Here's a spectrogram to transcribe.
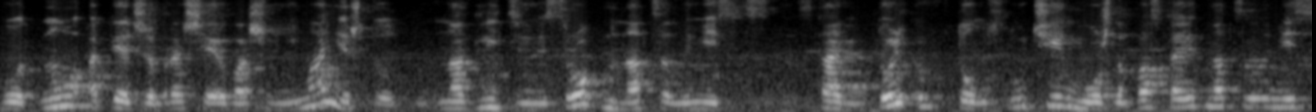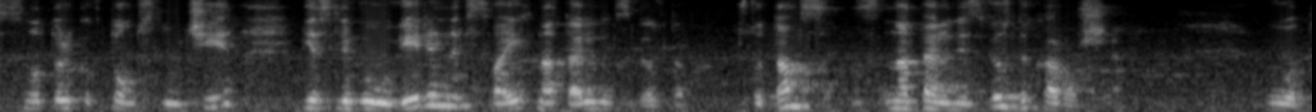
Вот. Но, опять же, обращаю ваше внимание, что на длительный срок мы на целый месяц ставим только в том случае, можно поставить на целый месяц, но только в том случае, если вы уверены в своих натальных звездах, что там натальные звезды хорошие. Вот.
